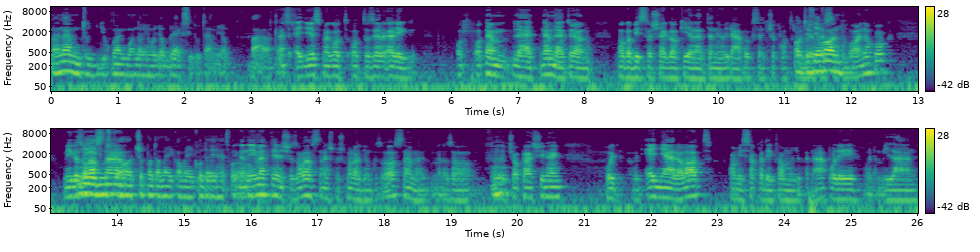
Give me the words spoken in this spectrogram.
mert nem tudjuk megmondani, hogy a Brexit után mi a várat lesz. Hát egyrészt meg ott, ott azért elég, ott, ott nem, lehet, nem lehet olyan magabiztossággal kijelenteni, hogy rábogsz egy csapatra, ott hogy azért van a bajnokok. Míg az olasznál... csapat, amelyik, amelyik odaérhet valahol. a németnél és az olasznál, és most maradjunk az olasznál, mert, mert az a fő uh-huh. csapás irány, hogy, hogy egy nyár alatt, ami szakadék van mondjuk a Napoli, vagy a Milán,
